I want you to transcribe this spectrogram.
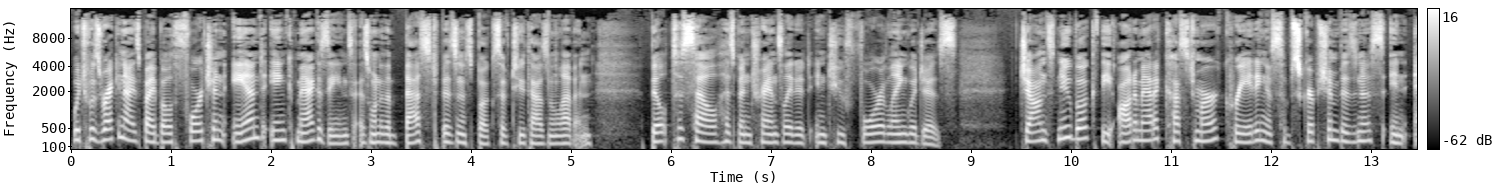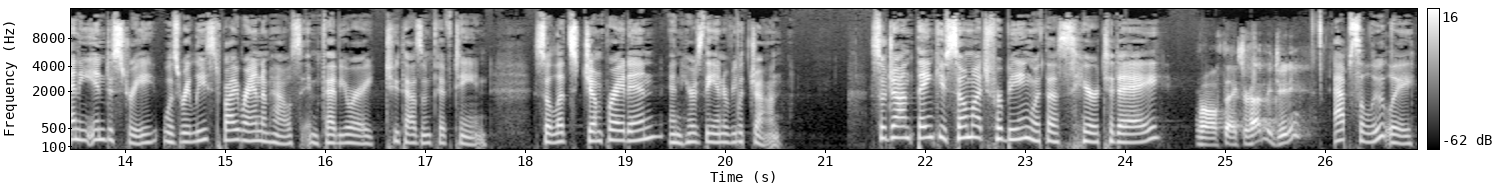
which was recognized by both Fortune and Inc. magazines as one of the best business books of 2011. Built to Sell has been translated into four languages. John's new book, The Automatic Customer Creating a Subscription Business in Any Industry, was released by Random House in February 2015. So let's jump right in, and here's the interview with John. So, John, thank you so much for being with us here today. Well, thanks for having me, Jeannie. Absolutely.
